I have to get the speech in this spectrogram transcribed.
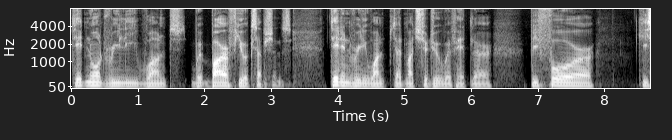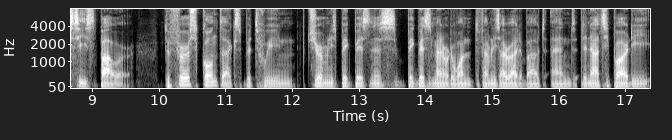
did not really want, bar a few exceptions, didn't really want that much to do with Hitler before he seized power. The first contacts between Germany's big business, big businessmen, or the one the families I write about, and the Nazi Party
